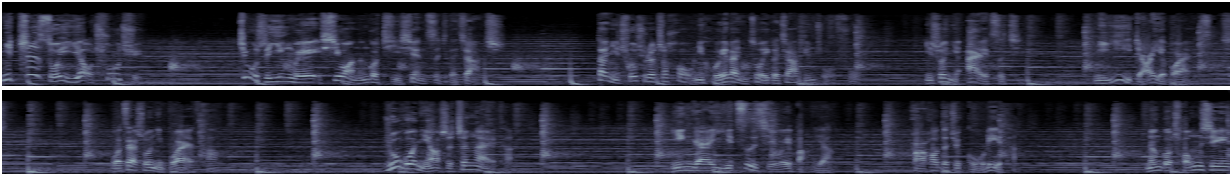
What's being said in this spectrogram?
你之所以要出去，就是因为希望能够体现自己的价值。但你出去了之后，你回来，你做一个家庭主妇，你说你爱自己。你一点也不爱自己。我再说你不爱他。如果你要是真爱他，应该以自己为榜样，好好的去鼓励他，能够重新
